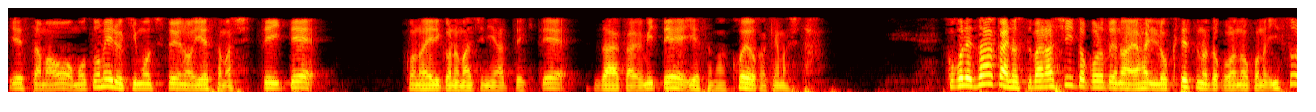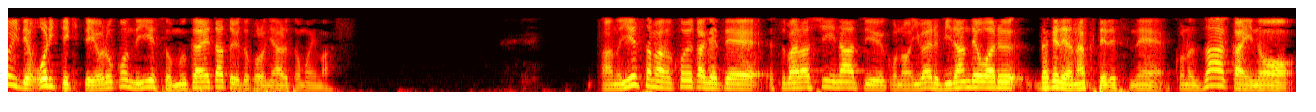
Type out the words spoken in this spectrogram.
イエス様を求める気持ちというのをイエス様は知っていて、このエリコの町にやってきて、ザーカイを見てイエス様は声をかけました。ここでザーカイの素晴らしいところというのはやはり6節のところのこの急いで降りてきて喜んでイエスを迎えたというところにあると思います。あの、イエス様が声かけて素晴らしいなという、この、いわゆる美談で終わるだけではなくてですね、このザーカイの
